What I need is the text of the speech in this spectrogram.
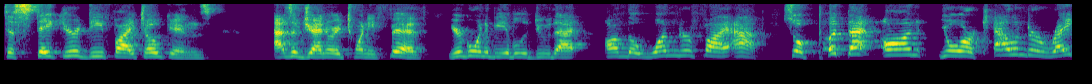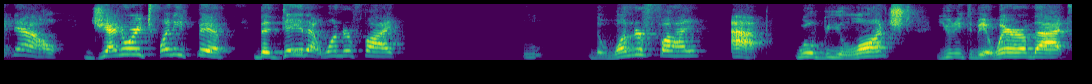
to stake your DeFi tokens as of January 25th, you're going to be able to do that on the WonderFi app. So put that on your calendar right now, January 25th, the day that WonderFi the WonderFi app will be launched. You need to be aware of that.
